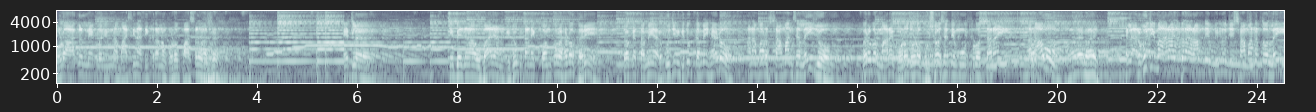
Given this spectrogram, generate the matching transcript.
ઘોડો આગળ નીકળ્યો, એમના માસીના દીકરાનો ઘોડો પાછળ એટલે એ બે જણા ઊભા રહ્યા ને કીધું કે તને એક કામ કરો, હેડો ઘરે. તો કે તમે અરબુજીને કીધું કે તમે હેડો અને મારો સામાન છે લઈ જો. બરોબર મારે ઘોડો થોડો ભૂસ્યો છે તે હું થોડો ચરાઈ અને આવું. એટલે અરબુજી મહારાજ પેલા રામદેવ પીરનો જે સામાન હતો લઈ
